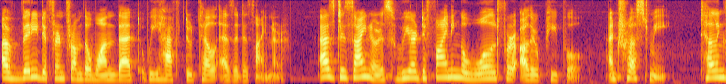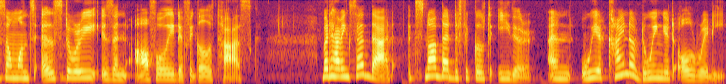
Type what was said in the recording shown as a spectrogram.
are very different from the one that we have to tell as a designer. As designers, we are defining a world for other people. And trust me, telling someone else's story is an awfully difficult task. But having said that, it's not that difficult either, and we are kind of doing it already.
